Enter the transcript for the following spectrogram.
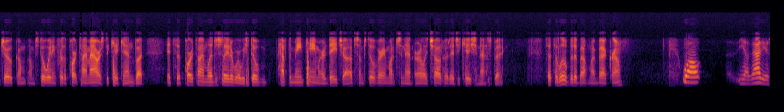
joke I'm, I'm still waiting for the part-time hours to kick in, but it's a part-time legislator where we still have to maintain our day job, so I'm still very much in that early childhood education aspect. So that's a little bit about my background. Well, yeah, that is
